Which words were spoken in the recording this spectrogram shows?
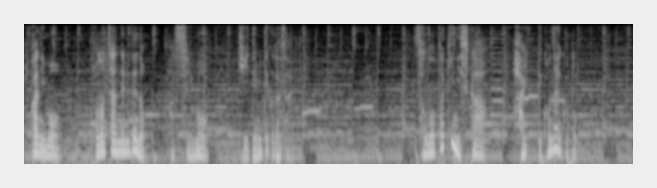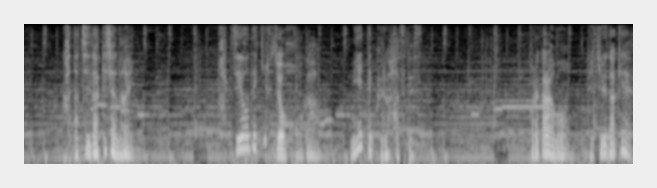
他にもこのチャンネルでの発信を聞いてみてください。その時にしか入ってこないこと。形だけじゃない。活用できる情報が見えてくるはずです。これからもできるだけ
